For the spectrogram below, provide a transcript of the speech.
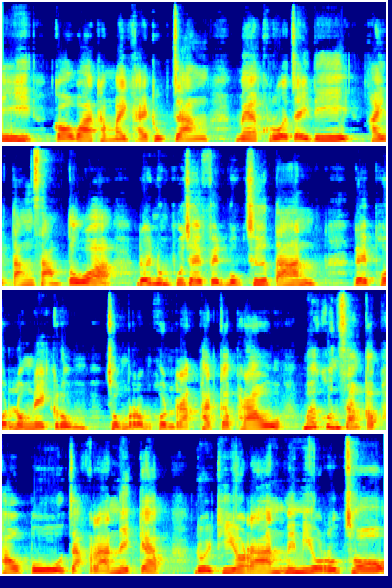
นี้ ก็ว่าทำไมขายถูกจัง แม่ครัวใจดีให้ตั้ง 3 ตัว โดยหนุ่มผู้ใช้เฟซบุ๊กชื่อตันได้โพสต์ลงในกลุ่ม ชมรมคนรักผัดกะเพราเมื่อคุณสั่งกะเพราปูจากร้านในแก๊ปโดยที่ร้านไม่มีรูปโชว์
